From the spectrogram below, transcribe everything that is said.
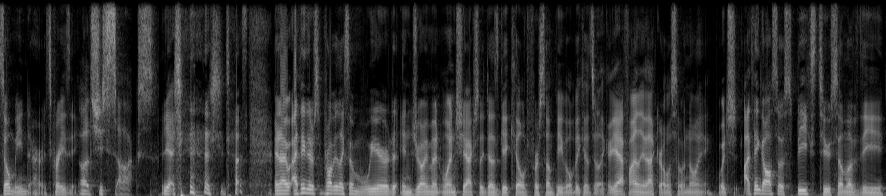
so mean to her. It's crazy. oh, she sucks. Yeah, she, she does. And I, I think there's probably like some weird enjoyment when she actually does get killed for some people because they're like, oh, yeah, finally that girl was so annoying. Which I think also speaks to some of the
